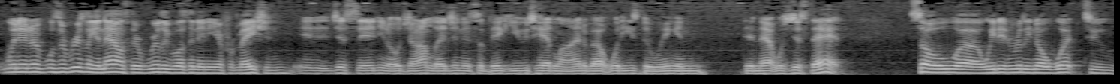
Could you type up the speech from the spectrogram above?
When it was originally announced, there really wasn't any information. It just said, you know, John Legend is a big, huge headline about what he's doing, and then that was just that. So uh, we didn't really know what to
